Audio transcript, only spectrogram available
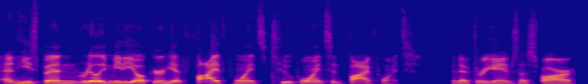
And he's been really mediocre. He had five points, two points, and five points in their three games thus far.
